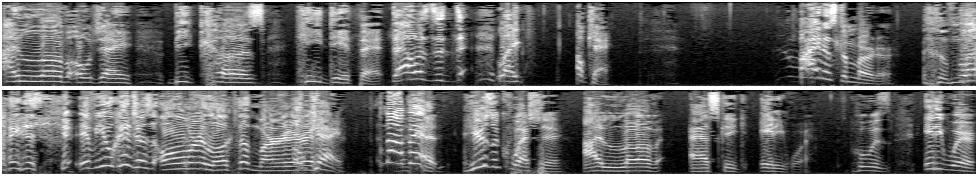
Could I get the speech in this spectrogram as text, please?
I love OJ because he did that. That was the like Okay. Minus the murder. Minus, if you can just overlook the murder, Okay. not bad. Here's a question I love asking anyone who is anywhere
